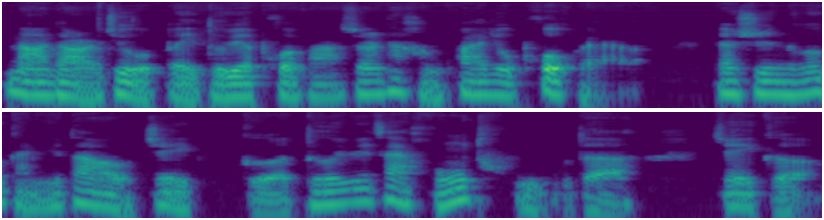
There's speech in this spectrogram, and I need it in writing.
纳达尔就被德约破发。虽然他很快就破回来了，但是能够感觉到这个德约在红土的这个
